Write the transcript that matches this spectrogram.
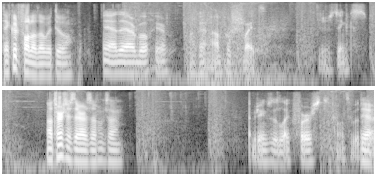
They could follow though with duo. Yeah, they are both here. Okay, I'll push. Wait. There's Jinx. No, Thresh is there as well. Time. Jinx is like first. That's a bit Yeah.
